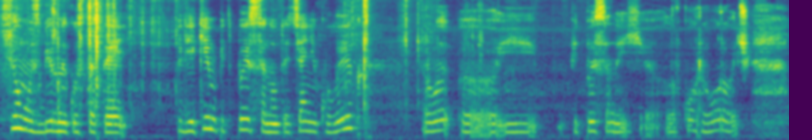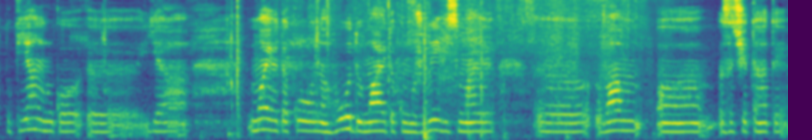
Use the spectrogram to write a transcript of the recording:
цьому збірнику статей, під яким підписано Тетяні Кулик е, і підписаний Левко Григорович Лук'яненко, е, я маю таку нагоду, маю таку можливість, маю е, вам е, зачитати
